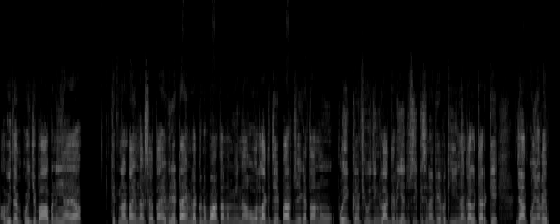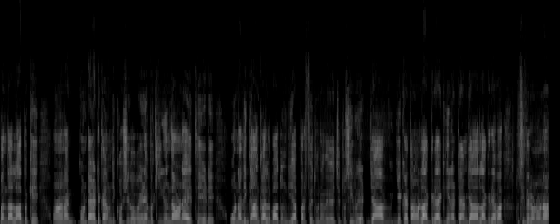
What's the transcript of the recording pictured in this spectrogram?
अभी तक कोई जवाब नहीं आया ਕਿੰਨਾ ਟਾਈਮ ਲੱਗ ਸਕਦਾ ਹੈ? ਵੀਰੇ ਟਾਈਮ ਲੱਗਣ ਨੂੰ ਭਾਵੇਂ ਤੁਹਾਨੂੰ ਮਹੀਨਾ ਹੋਰ ਲੱਗ ਜੇ, ਪਰ ਜੇਕਰ ਤੁਹਾਨੂੰ ਕੋਈ ਕਨਫਿਊਜ਼ਿੰਗ ਲੱਗ ਰਹੀ ਹੈ, ਤੁਸੀਂ ਕਿਸੇ ਨਾ ਕਿਸੇ ਵਕੀਲ ਨਾਲ ਗੱਲ ਕਰਕੇ ਜਾਂ ਕੋਈ ਨਾ ਕੋਈ ਬੰਦਾ ਲੱਭ ਕੇ ਉਹਨਾਂ ਨਾਲ ਕੰਟੈਕਟ ਕਰਨ ਦੀ ਕੋਸ਼ਿਸ਼ ਕਰੋ। ਜਿਹੜੇ ਵਕੀਲ ਹੁੰਦਾ, ਉਹਨਾਂ ਦੇ ਇੱਥੇ ਜਿਹੜੇ ਉਹਨਾਂ ਦੀ ਗਾਂ ਗੱਲਬਾਤ ਹੁੰਦੀ ਆ ਪਰਫੇਤੂਰਾਂ ਦੇ ਵਿੱਚ। ਤੁਸੀਂ ਵੇ- ਜਾਂ ਜੇਕਰ ਤੁਹਾਨੂੰ ਲੱਗ ਰਿਹਾ ਕਿ ਕਿੰਨਾ ਟਾਈਮ ਜ਼ਿਆਦਾ ਲੱਗ ਰਿਹਾ ਵਾ, ਤੁਸੀਂ ਫਿਰ ਉਹਨਾਂ ਨਾਲ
